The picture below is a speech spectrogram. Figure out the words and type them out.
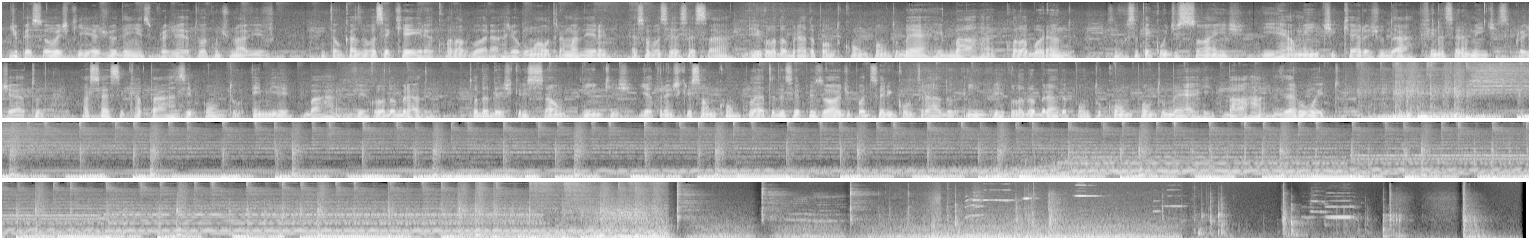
de pessoas que ajudem esse projeto a continuar vivo. Então, caso você queira colaborar de alguma outra maneira, é só você acessar vírguladobrada.com.br barra colaborando. Se você tem condições e realmente quer ajudar financeiramente esse projeto, acesse catarse.me barra vírgula dobrada. Toda a descrição, links e a transcrição completa desse episódio pode ser encontrado em vírguladobrada.com.br barra 08.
